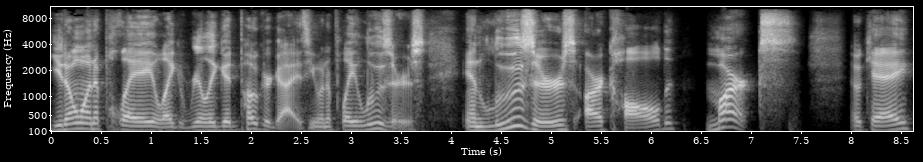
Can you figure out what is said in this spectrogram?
you don't want to play like really good poker guys. You want to play losers. And losers are called marks. Okay.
